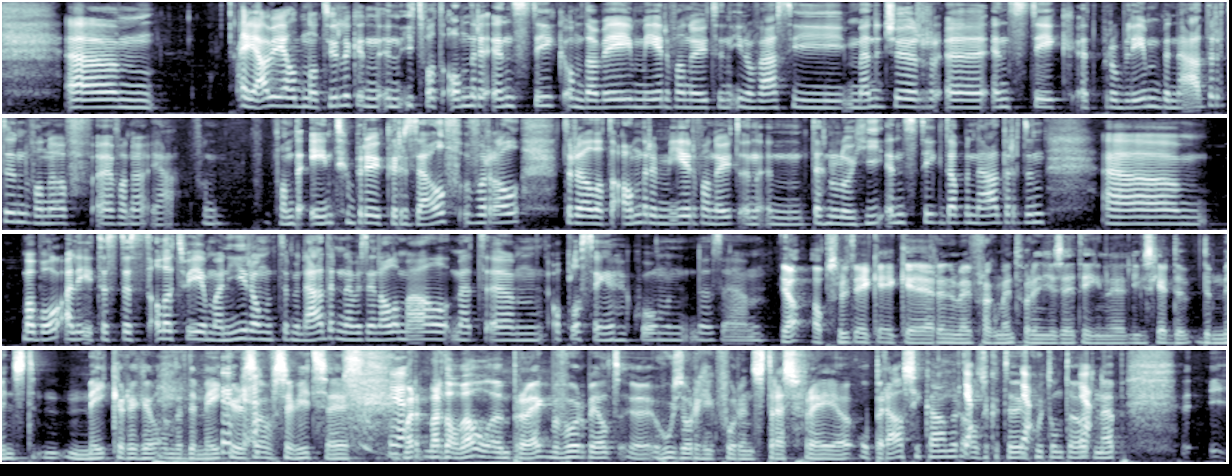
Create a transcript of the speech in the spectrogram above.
En ja, wij hadden natuurlijk een, een, iets wat andere insteek, omdat wij meer vanuit een innovatiemanager-insteek uh, het probleem benaderden vanaf uh, van, uh, ja, van, van de eindgebruiker zelf vooral, terwijl dat de anderen meer vanuit een, een technologie-insteek dat benaderden. Um, maar bon, allee, het, is, het, is, alle twee een manier om het te benaderen en we zijn allemaal met um, oplossingen gekomen. Dus, um... Ja, absoluut. Ik, ik herinner me een fragment waarin je zei tegen uh, Liefscher, de, de minst makerige onder de makers ja. of zoiets. Uh. Ja. Maar, maar dan wel een project bijvoorbeeld, uh, hoe zorg ik voor een stressvrije operatiekamer, ja. als ik het goed onthouden heb.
